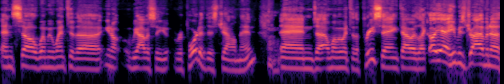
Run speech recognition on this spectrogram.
And so when we went to the, you know, we obviously reported this gentleman. Mm-hmm. And uh, when we went to the precinct, I was like, oh, yeah, he was driving a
